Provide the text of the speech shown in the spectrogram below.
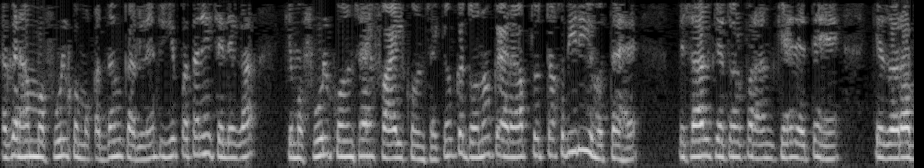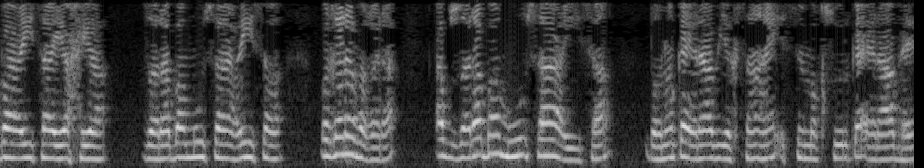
اگر ہم مفول کو مقدم کر لیں تو یہ پتہ نہیں چلے گا کہ مفول کون سا ہے، فائل کون سا ہے، کیونکہ دونوں کا اعراب تو تقدیری ہوتا ہے۔ مثال کے طور پر ہم کہہ دیتے ہیں کہ ذرابا عیسیٰ یحییٰ ذرابا موسا عیسیٰ وغیرہ وغیرہ۔ اب ذرابا موسا عیسیٰ دونوں کا اعراب یکساں ہے، اس میں مقصور کا اعراب ہے۔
